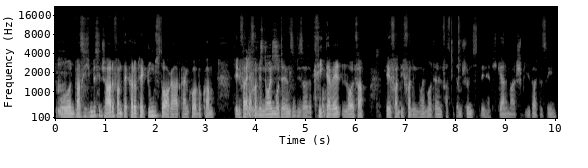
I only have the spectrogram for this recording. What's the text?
Mhm. Und was ich ein bisschen schade fand, der Cartotech Doomstalker hat keinen Core bekommen. Den fand ich von den neuen Modellen, so dieser Krieg der Weltenläufer, den fand ich von den neuen Modellen fast mit am schönsten. Den hätte ich gerne mal spielbar gesehen.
